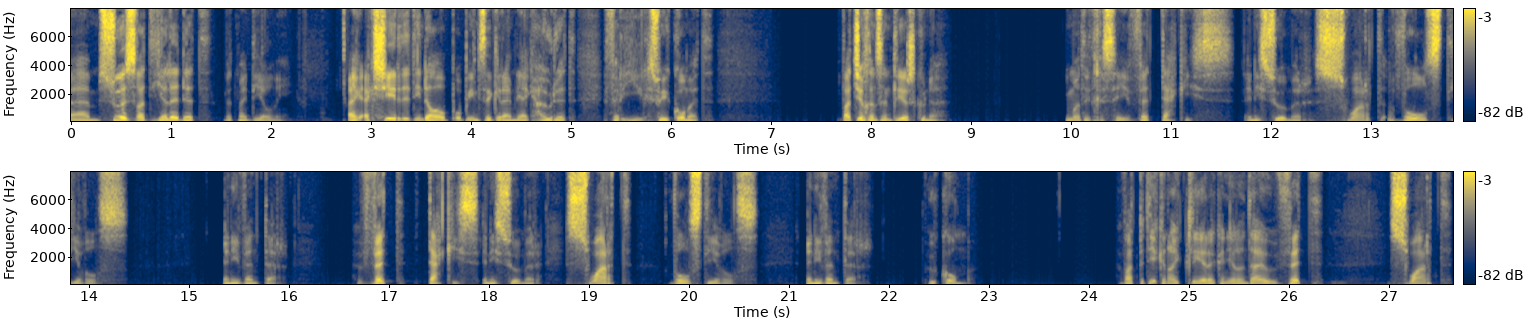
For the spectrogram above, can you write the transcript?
ehm um, soos wat julle dit met my deel nie. Ek ek share dit nie daarop op Instagram nie. Ek hou dit vir hier. So hier kom dit. Wat jou gunsteling kleurskoene? Iemand het gesê wit tekkies in die somer, swart wolstewels in die winter. Wit tekkies in die somer, swart wolstewels in die winter. Hoekom? Wat beteken daai kleure? Kan jy onthou? Wit, swart,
